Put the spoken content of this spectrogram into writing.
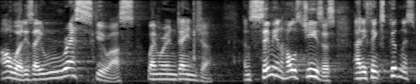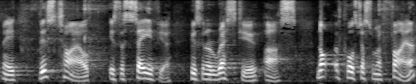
our word is they rescue us when we're in danger. And Simeon holds Jesus and he thinks, goodness me, this child is the Saviour who's going to rescue us. Not, of course, just from a fire,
